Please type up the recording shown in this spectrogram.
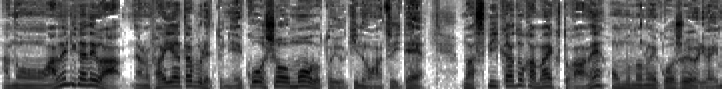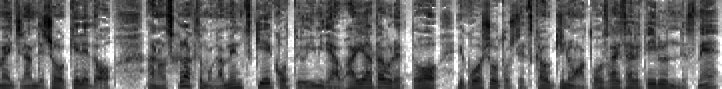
あの、アメリカでは、あの、Fire タブレットにエコーショーモードという機能がついて、まあ、スピーカーとかマイクとかはね、本物のエコーショーよりはいまいちなんでしょうけれど、あの、少なくとも画面付きエコーという意味では Fire タブレットをエコーショーとして使う機能が搭載されているんですね。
